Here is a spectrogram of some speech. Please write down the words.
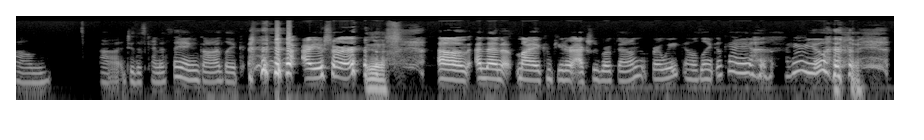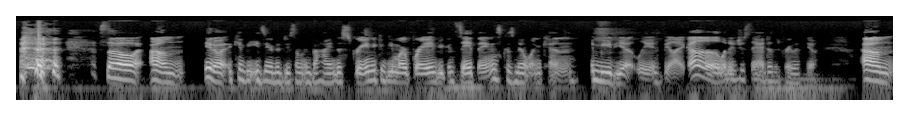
um, uh, do this kind of thing. God, like, are you sure? Yeah. Um, and then my computer actually broke down for a week. I was like, okay, I hear you. so, um, you know, it can be easier to do something behind the screen. You can be more brave. You can say things because no one can immediately be like, oh, what did you say? I disagree with you. Um,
